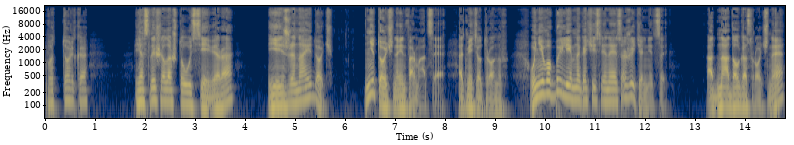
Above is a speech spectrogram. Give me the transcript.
Вот только я слышала, что у Севера есть жена и дочь. Неточная информация, отметил Тронов. У него были многочисленные сожительницы. Одна долгосрочная,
